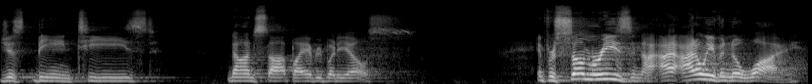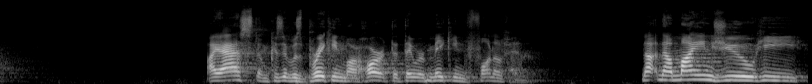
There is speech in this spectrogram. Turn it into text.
just being teased nonstop by everybody else. And for some reason, I, I don't even know why, I asked him because it was breaking my heart that they were making fun of him. Now, now, mind you, he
